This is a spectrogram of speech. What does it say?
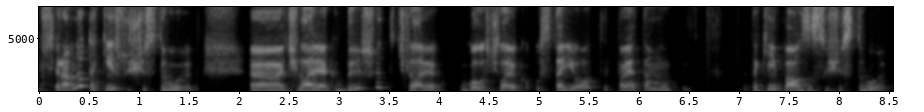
все равно такие существуют. Э, человек дышит, человек, голос человека устает, и поэтому такие паузы существуют.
